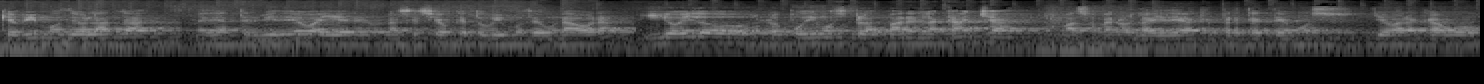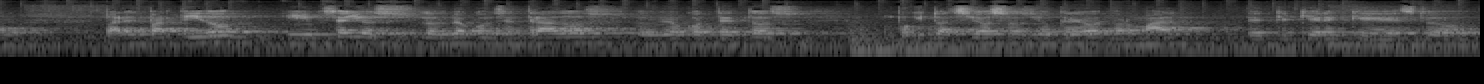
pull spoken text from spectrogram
que vimos de Holanda mediante el video ayer en una sesión que tuvimos de una hora. Y hoy lo, lo pudimos plasmar en la cancha, más o menos la idea que pretendemos llevar a cabo para el partido. Y pues ellos los veo concentrados, los veo contentos, un poquito ansiosos yo creo, normal, de que quieren que esto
